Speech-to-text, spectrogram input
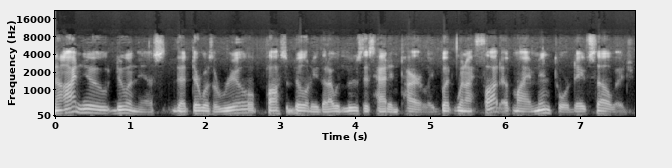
Now, I knew doing this that there was a real possibility that I would lose this hat entirely. But when I thought of my mentor, Dave Selvage,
